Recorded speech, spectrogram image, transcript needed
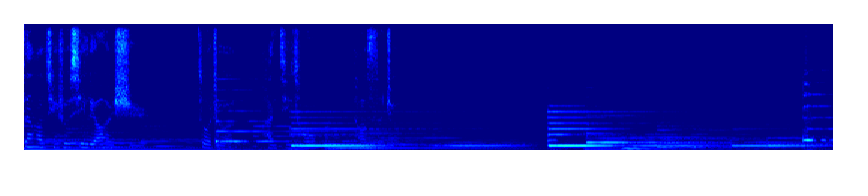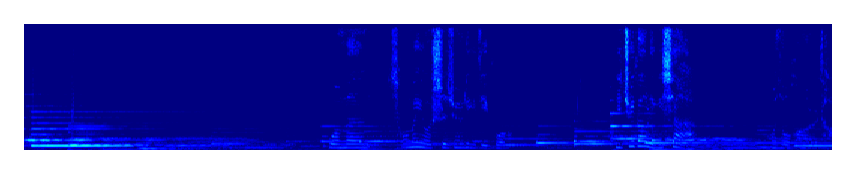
三行情书系列二十作者韩继聪唐思哲。我们从没有势均力敌过。你居高临下我落荒而逃。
